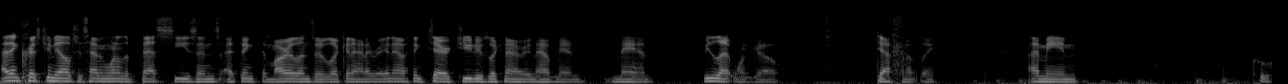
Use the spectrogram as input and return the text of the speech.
I think Christian Yelich is having one of the best seasons. I think the Marlins are looking at it right now. I think Derek Jeter's looking at it right now. Man, man, we let one go. Definitely. I mean, who,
